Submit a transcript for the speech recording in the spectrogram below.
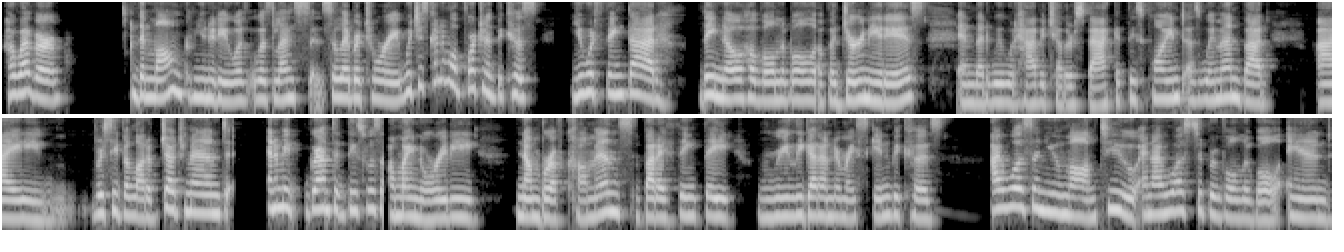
however the mom community was was less celebratory, which is kind of unfortunate because you would think that they know how vulnerable of a journey it is and that we would have each other's back at this point as women, but I received a lot of judgment. And I mean, granted, this was a minority number of comments, but I think they really got under my skin because I was a new mom too, and I was super vulnerable. And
